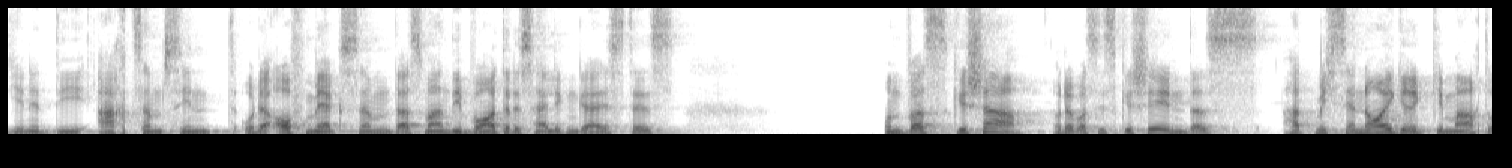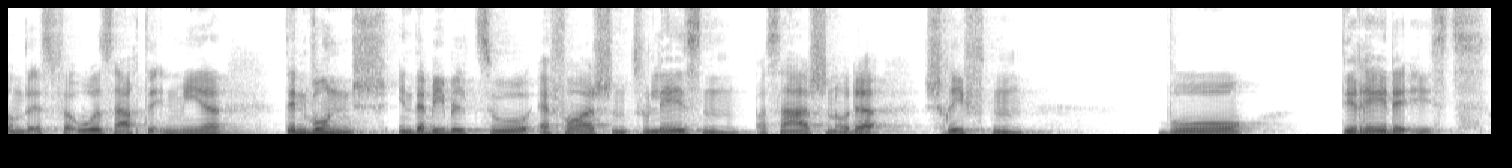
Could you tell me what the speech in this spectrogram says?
jene, die achtsam sind oder aufmerksam, das waren die Worte des Heiligen Geistes. Und was geschah oder was ist geschehen? Das hat mich sehr neugierig gemacht und es verursachte in mir den Wunsch, in der Bibel zu erforschen, zu lesen, Passagen oder Schriften, wo die Rede ist,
